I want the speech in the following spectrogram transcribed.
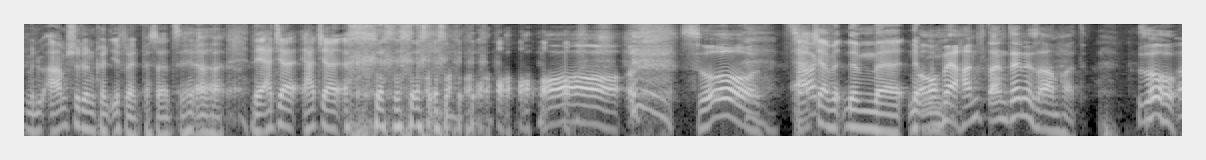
mit dem Armschütteln könnt ihr vielleicht besser erzählen, aber nee, er hat ja, er hat ja, Oh, so, er hat zack, ja mit einem, äh, einem warum er Hanf einen Tennisarm hat. So.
